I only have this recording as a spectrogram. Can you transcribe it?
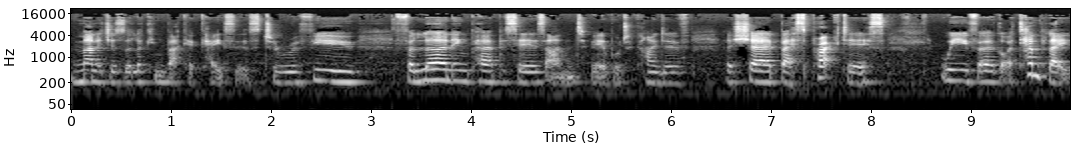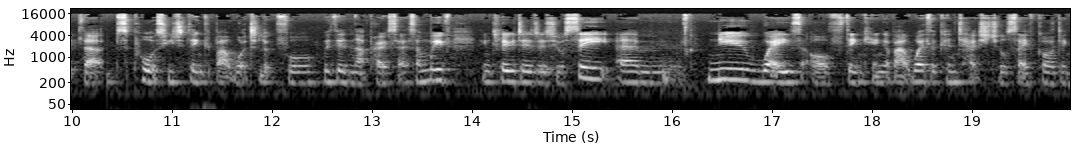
managers are looking back at cases to review for learning purposes and to be able to kind of uh, share best practice we've uh, got a template that supports you to think about what to look for within that process and we've included as you'll see um, new ways of thinking about whether contextual safeguarding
